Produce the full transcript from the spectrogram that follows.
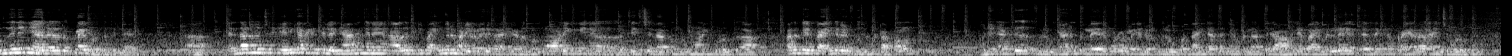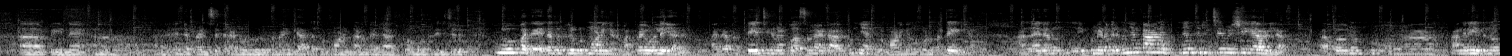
ഒന്നിനും ഞാൻ റിപ്ലൈ കൊടുക്കത്തില്ലായിരുന്നു. ആ, എന്താണെന്ന് വെച്ചാൽ എനിക്കറിയത്തില്ല ഞാനങ്ങനെ അതെനിക്ക് ഭയങ്കര മടിയുള്ള ഒരു കാര്യമാണ്. ഗുഡ് മോർണിംഗിന് തിരിച്ചെല്ലാവർക്കും ഗുഡ് മോർണിംഗ് കൊടുക്കുക അതൊക്കെ ഒരു ഭയങ്കര ഒരു ബുദ്ധിമുട്ടാണ് അപ്പം ഒരു രണ്ട് ഗ്രൂപ്പ് ഞാനും പിള്ളേരും കൂടെ ഉള്ള ഒരു ഗ്രൂപ്പ് ഉണ്ട്. അതിന്റെ അകത്ത് ഞാൻ പിള്ളേർക്ക് രാവിലെ ബൈബിളിൽ എന്തെങ്കിലും പ്രെയർ അയച്ചു കൊടുക്കും. പിന്നെ എന്റെ ഫ്രണ്ട്സിന്റെ രണ്ട് മൂന്ന് ഗ്രൂപ്പുണ്ട് അതിന്റെ അകത്ത് ഗുഡ് മോർണിംഗ് കാണുമ്പോൾ എല്ലാവർക്കും അങ്ങോട്ട് തിരിച്ചൊരു ഗ്രൂപ്പല്ലേ എന്റെ അകത്തൊരു ഗുഡ് മോർണിംഗ് ഇടും അത്രേ ഉള്ളൂ ഞാൻ. അല്ല പ്രത്യേകിച്ച് ഇങ്ങനെ പേഴ്സണലായിട്ട് ആർക്കും ഞാൻ ഗുഡ് മോർണിംഗ് ഒന്നും കൊടുക്കത്തേ ഇല്ല. അന്നേരം ഈ പുള്ളിയുടെ വരുമ്പോൾ ഞാൻ കാണും. ഞാൻ തിരിച്ച് വിഷ് ചെയ്യാറില്ല. അപ്പം അങ്ങനെ ഇരുന്നു.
